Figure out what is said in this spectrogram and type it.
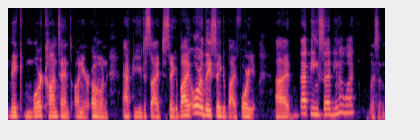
make more content on your own after you decide to say goodbye or they say goodbye for you. Uh, that being said, you know what? Listen,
